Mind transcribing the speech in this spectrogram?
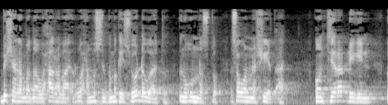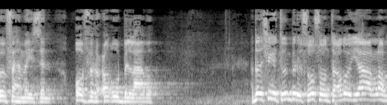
bisha ramadaan waxaa rabaa ruuxa muslimka markay soo dhowaato inuu u nasto isagoo nashiid ah oon tiro dhigin oo fahmaysan oo fircoon uu bilaabo. Haddaad shan iyo toban soo soonto adoo yaa allahu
